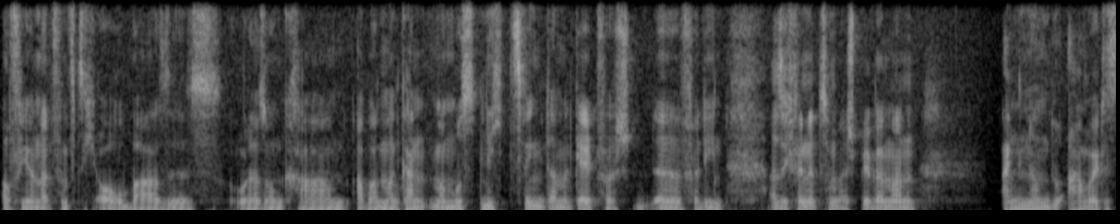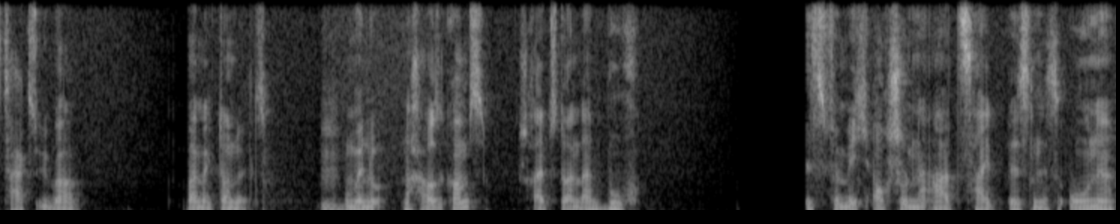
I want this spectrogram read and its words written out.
auf 450 Euro Basis oder so ein Kram, aber man kann, man muss nicht zwingend damit Geld äh, verdienen. Also ich finde zum Beispiel, wenn man angenommen, du arbeitest tagsüber bei McDonalds. Mhm. Und wenn du nach Hause kommst, schreibst du an deinem Buch. Ist für mich auch schon eine Art Zeitbusiness, ohne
